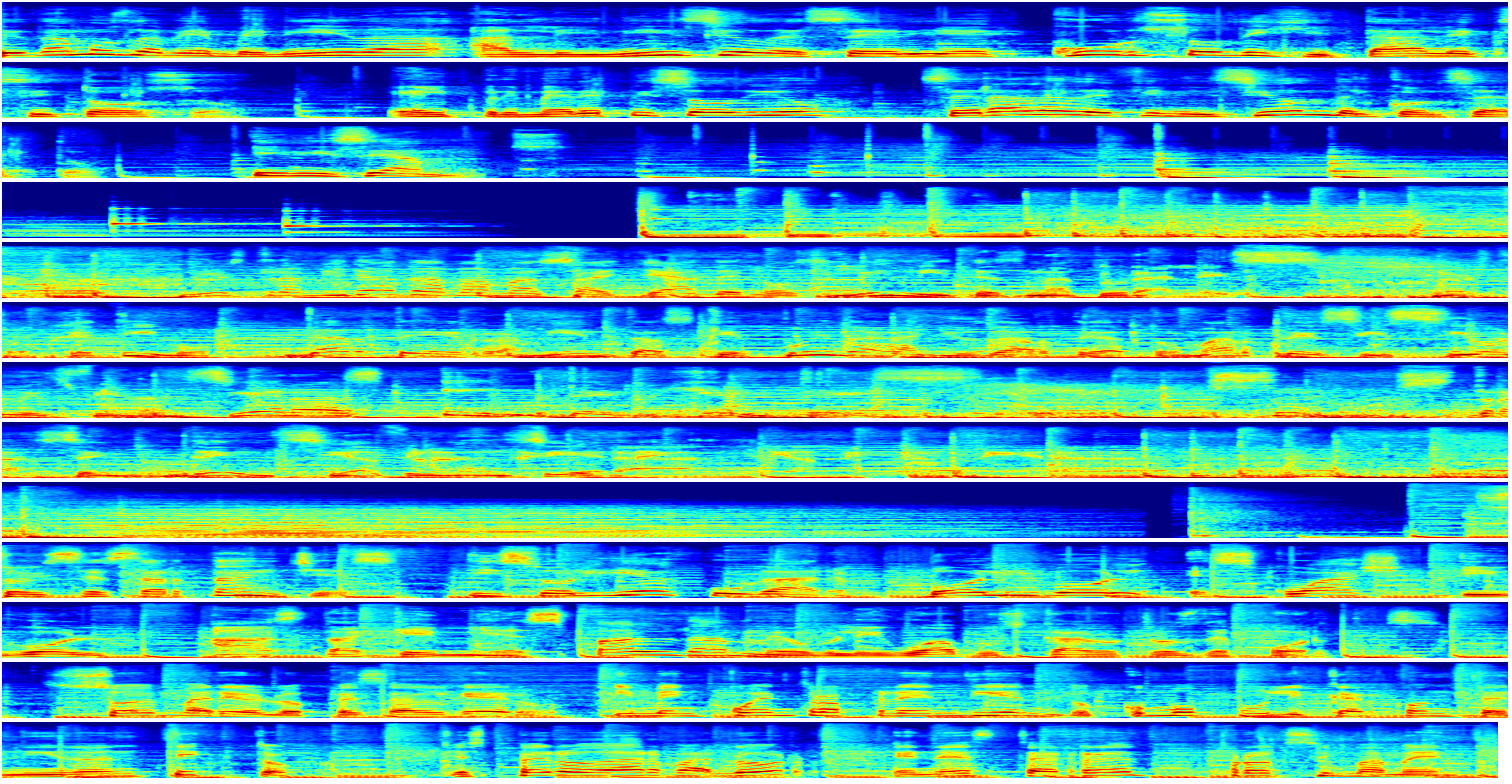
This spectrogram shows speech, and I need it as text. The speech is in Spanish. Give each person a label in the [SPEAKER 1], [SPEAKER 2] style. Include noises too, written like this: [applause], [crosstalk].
[SPEAKER 1] Te damos la bienvenida al inicio de serie Curso Digital Exitoso. El primer episodio será la definición del concepto. Iniciamos.
[SPEAKER 2] Nuestra mirada va más allá de los límites naturales. Nuestro objetivo, darte herramientas que puedan ayudarte a tomar decisiones financieras inteligentes. Somos trascendencia financiera.
[SPEAKER 1] Soy César Tánchez y solía jugar voleibol, squash y golf hasta que mi espalda me obligó a buscar otros deportes.
[SPEAKER 3] Soy Mario López Alguero y me encuentro aprendiendo cómo publicar contenido en TikTok. Espero dar valor en esta red próximamente.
